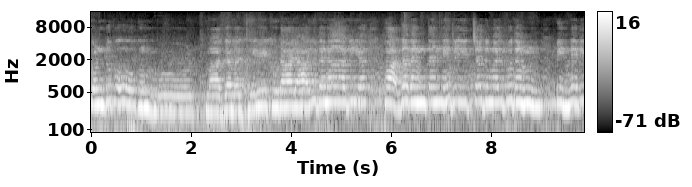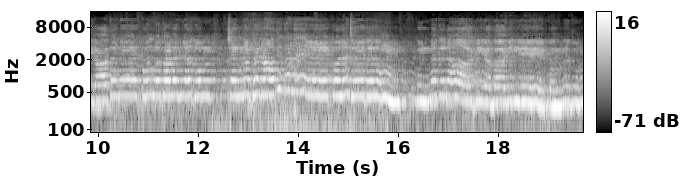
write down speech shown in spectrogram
കൊണ്ടുപോകുമ്പോൾ മാർഗമധ്യേ കുടാരായുധനാകിയ ഭാർഗവൻ തന്നെ ജയിച്ചതും അത്ഭുതം. പിന്നെ വിരാതനെ കൊന്നുകളഞ്ഞ ചെന്നധരാതികളെ കൊല ചെയ്തതും ഉന്നതനാകിയ കൊന്നതും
